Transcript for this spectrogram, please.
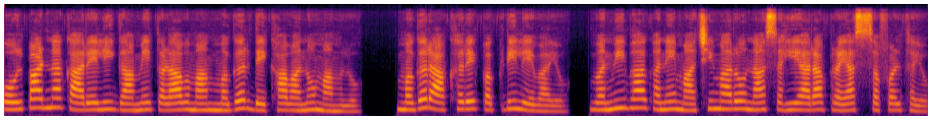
ઓલપાડના કારેલી ગામે તળાવમાં મગર દેખાવાનો મામલો. મગર આખરે પકડી લેવાયો. વનવિભાગ અને માછીમારોના સહિયારા પ્રયાસ સફળ થયો.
